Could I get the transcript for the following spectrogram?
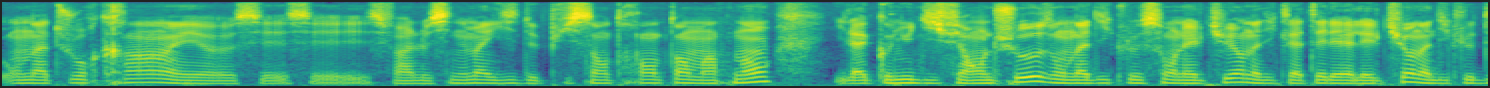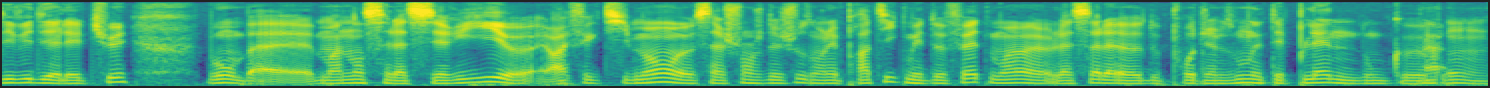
on a toujours craint et euh, c'est c'est enfin le cinéma existe depuis 130 ans maintenant, il a connu différentes choses, on a dit que le son allait le tuer, on a dit que la télé allait le tuer, on a dit que le DVD allait le tuer. Bon bah maintenant c'est la série, euh, alors effectivement euh, ça change des choses dans les pratiques mais de fait moi la salle euh, de pour James Bond était pleine donc euh, Ah. bon.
